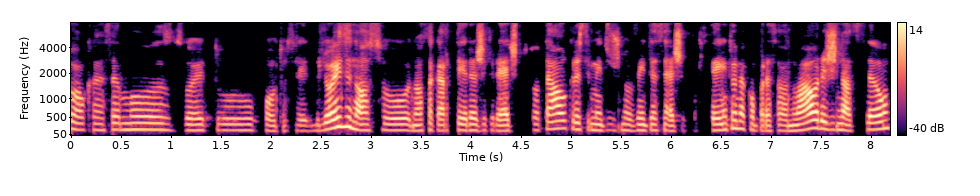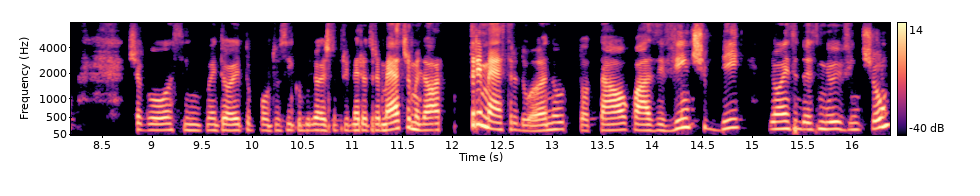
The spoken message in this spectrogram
alcançamos 8,6 bilhões e nosso, nossa carteira de crédito total, crescimento de 97% na comparação anual, originação chegou a 58,5 bilhões no primeiro trimestre, o melhor trimestre do ano, total quase 20 bilhões em 2021,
